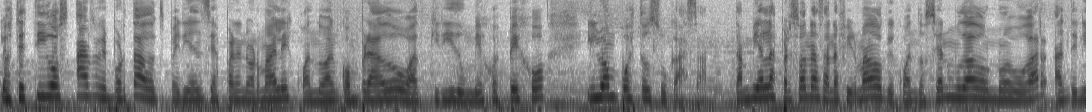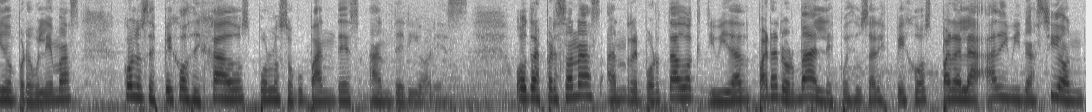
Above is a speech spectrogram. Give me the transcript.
Los testigos han reportado experiencias paranormales cuando han comprado o adquirido un viejo espejo y lo han puesto en su casa. También las personas han afirmado que cuando se han mudado a un nuevo hogar han tenido problemas con los espejos dejados por los ocupantes anteriores. Otras personas han reportado actividad paranormal después de usar espejos para la adivinación.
